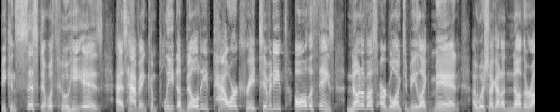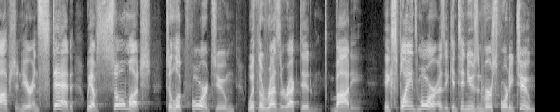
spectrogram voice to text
be consistent with who he is as having complete ability, power, creativity, all the things. None of us are going to be like, man, I wish I got another option here. Instead, we have so much to look forward to with the resurrected body. He explains more as he continues in verse 42.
